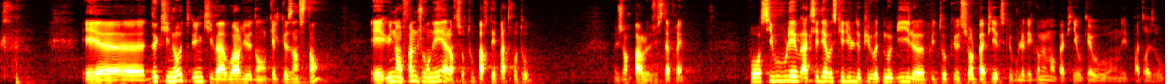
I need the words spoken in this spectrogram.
et euh, deux keynotes, une qui va avoir lieu dans quelques instants, et une en fin de journée, alors surtout partez pas trop tôt. J'en reparle juste après. Si vous voulez accéder à vos schedules depuis votre mobile euh, plutôt que sur le papier, parce que vous l'avez quand même en papier au cas où on n'est pas de réseau,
